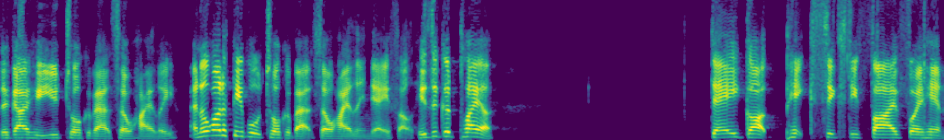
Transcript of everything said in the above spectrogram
the guy who you talk about so highly, and a lot of people talk about so highly in the AFL, he's a good player they got pick 65 for him.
